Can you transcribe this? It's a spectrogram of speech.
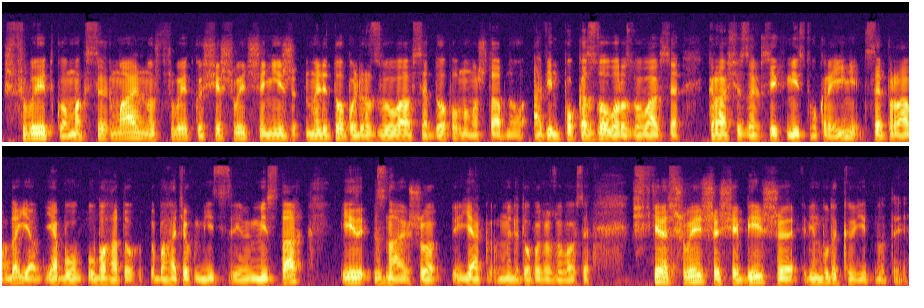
Швидко, максимально швидко, ще швидше, ніж Мелітополь розвивався до повномасштабного, а він показово розвивався краще за всіх міст в Україні. Це правда. Я, я був у багато, багатьох міст, містах і знаю, що як Мелітополь розвивався. Ще швидше, ще більше він буде квітнути.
